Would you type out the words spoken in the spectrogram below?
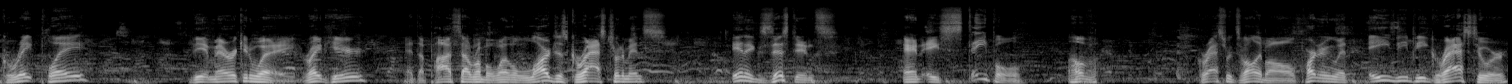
Great play. The American way. Right here at the Pottstown Rumble, one of the largest grass tournaments in existence and a staple of grassroots volleyball, partnering with AVP Grass Tour.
